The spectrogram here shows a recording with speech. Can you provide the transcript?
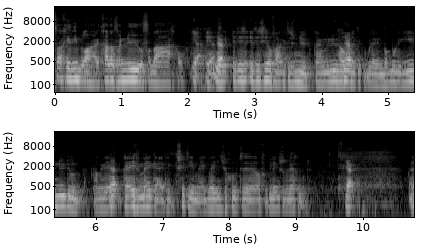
het archief niet belangrijk. Het gaat over nu of vandaag. Of, Ja, ja, Ja. Het, is, het is heel vaak, het is nu. Kan je me nu helpen met dit probleem? Wat moet ik hier nu doen? Kan, ik, Ja. kan je even meekijken? Ik zit hier mee, ik weet niet zo goed eh, of ik links of rechts moet. Ja. Eh,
